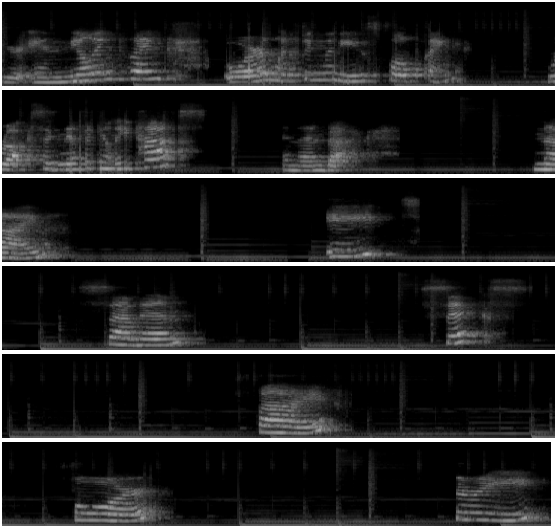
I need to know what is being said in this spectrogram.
You're in kneeling plank or lifting the knees, full plank. Rock significantly past and then back. Nine, eight, seven, six, five, four, three,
